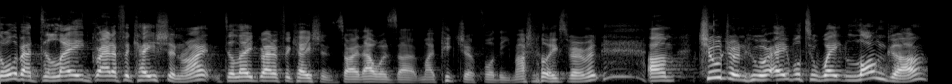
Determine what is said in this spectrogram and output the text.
all about delayed gratification, right? Delayed gratification. Sorry, that was uh, my picture for the marshmallow experiment. Um, children who are able to wait longer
